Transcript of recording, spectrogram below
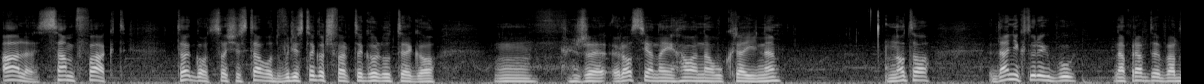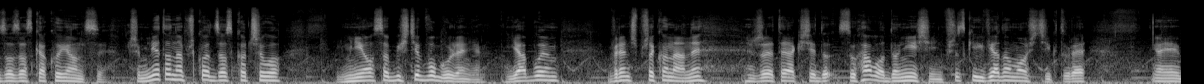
ale sam fakt tego, co się stało 24 lutego, mm, że Rosja najechała na Ukrainę, no to dla niektórych był naprawdę bardzo zaskakujący. Czy mnie to na przykład zaskoczyło? Mnie osobiście w ogóle nie. Ja byłem wręcz przekonany, że tak jak się do, słuchało doniesień, wszystkich wiadomości, które e,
